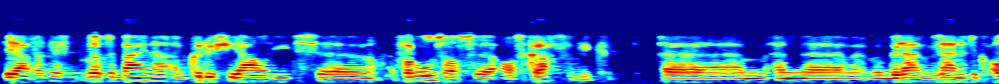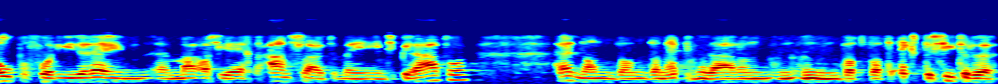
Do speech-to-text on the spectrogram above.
Ja, dat is, dat is bijna een cruciaal iets eh, voor ons als, eh, als krachtfabriek. Ehm, en eh, we, zijn, we zijn natuurlijk open voor iedereen, maar als je echt aansluit bij je inspirator, dan, dan, dan heb je daar een, een, wat, wat explicietere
